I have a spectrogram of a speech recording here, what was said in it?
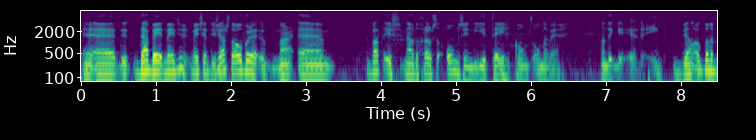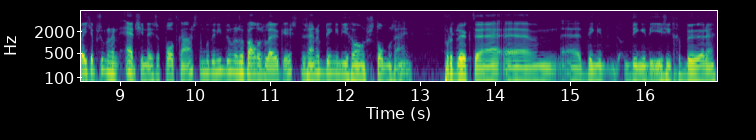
Eh, eh, daar ben je het meest, meest enthousiast over. Maar ehm, wat is nou de grootste onzin die je tegenkomt onderweg? Want ik, eh, ik ben ook wel een beetje op zoek naar een edge in deze podcast. We moeten niet doen alsof alles leuk is. Er zijn ook dingen die gewoon stom zijn. Producten, ehm, eh, dingen, dingen die je ziet gebeuren.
